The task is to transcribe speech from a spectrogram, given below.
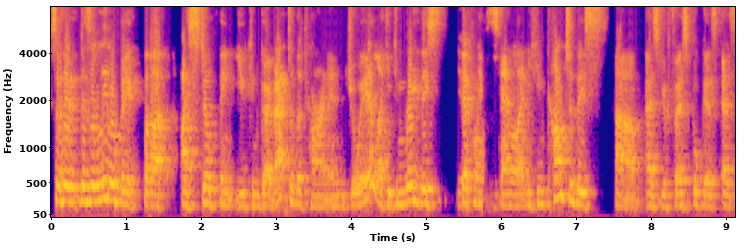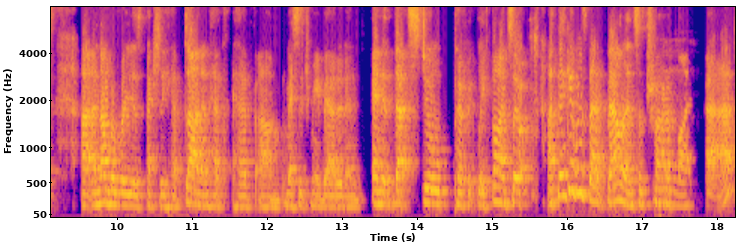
So there, there's a little bit but i still think you can go back to the torrent and enjoy it. Like you can read this Yeah. definitely as a standalone. You can come to this um, as your first book as as uh, a number of readers actually have done and have have um, messaged me about it and and it, that's still perfectly fine. So i think it was that balance of trying to Mm. find that.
